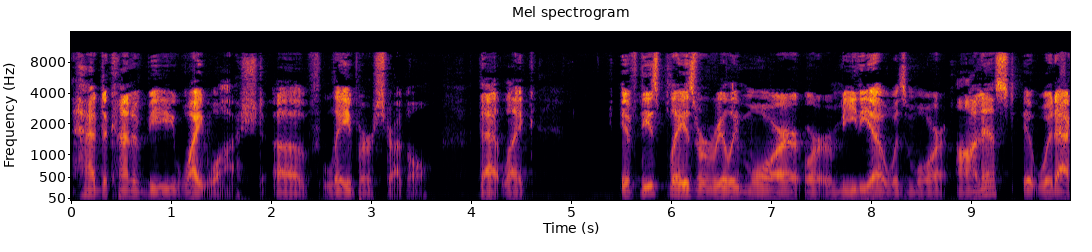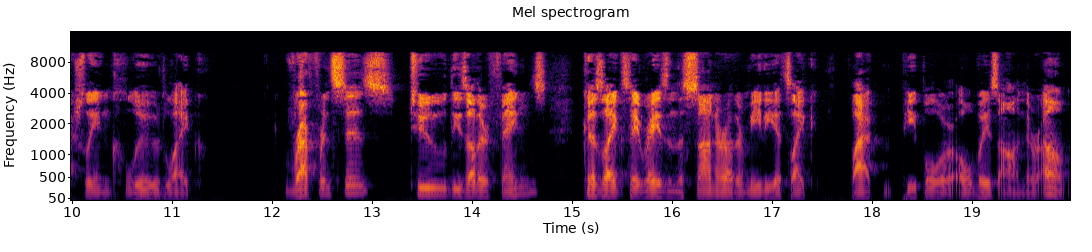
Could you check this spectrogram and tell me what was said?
had to kind of be whitewashed of labor struggle. That like if these plays were really more or, or media was more honest, it would actually include like references to these other things. Because like say Raisin in the Sun or other media, it's like black people are always on their own.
